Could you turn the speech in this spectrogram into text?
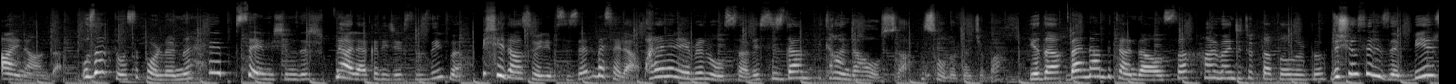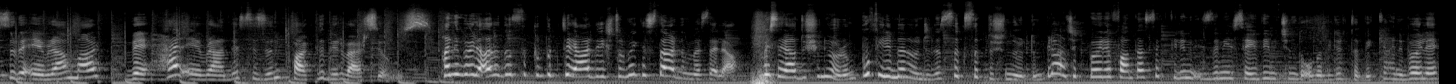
aynı anda. Uzak doğu sporlarını hep sevmişimdir. Ne alaka diyeceksiniz değil mi? Bir şey daha söyleyeyim size. Mesela paralel evren olsa ve sizden bir tane daha olsa nasıl olurdu acaba? Ya da benden bir tane daha olsa hay bence çok tatlı olurdu. Düşünsenize bir sürü evren var ve her evrende sizin farklı bir versiyonunuz. Hani böyle arada sıkıldıkça yer değiştirmek isterdim mesela. Mesela düşünüyorum bu filmden önce de sık sık düşünürdüm. Birazcık böyle fantastik film izlemeyi sevdiğim için de olabilir tabii ki. Hani böyle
